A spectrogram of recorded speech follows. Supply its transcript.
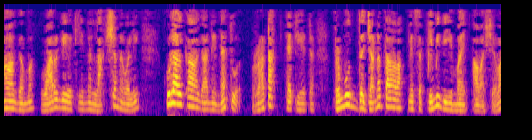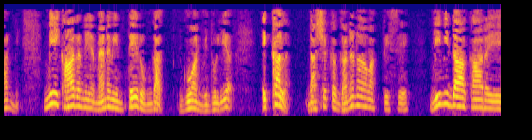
ආගම වර්ගය කියන ලක්ෂණ වලින් කුලල් ගන්නේ නැතුව රටක් හැටියට ප්‍රබුද්ධ ජනතාවක් ලෙස පිබිදීමයි අවශ්‍ය වන්නේ මේ කාරණය මනවින් තේරුම්ගත් ගුවන් විදුලිය එකල දශක ගණනාවක් තිස්සේ විවිධාකාරයේ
